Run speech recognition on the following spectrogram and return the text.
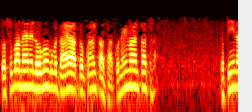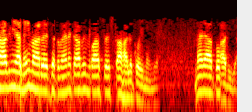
تو صبح میں نے لوگوں کو بتایا تو مانتا تھا، کو نہیں مانتا تھا۔ تو تین آدمی نہیں مار رہے تھے، تو میں نے کہا میرے پاس تو اس کا حل کوئی نہیں ہے۔ میں نے آپ کو کہا دیا۔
